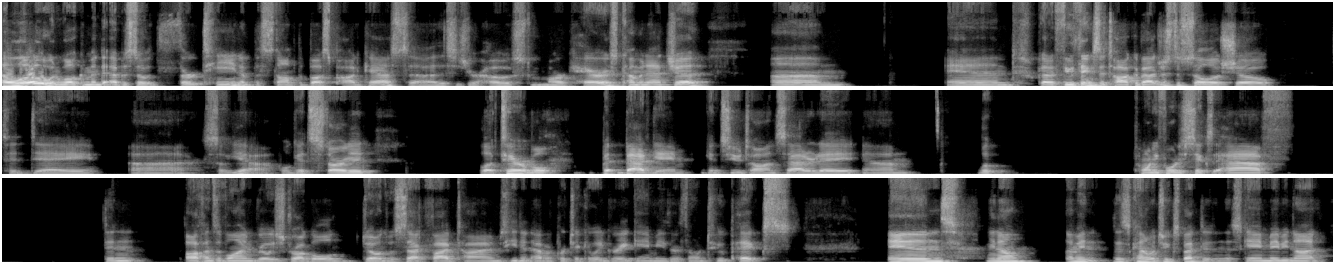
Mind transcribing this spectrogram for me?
Hello and welcome into episode 13 of the Stomp the Bus podcast. Uh, this is your host, Mark Harris, coming at you. Um, and got a few things to talk about, just a solo show today. Uh, so, yeah, we'll get started. Look, terrible, b- bad game against Utah on Saturday. Um, look, 24 to 6 at half. Didn't offensive line really struggled. Jones was sacked five times. He didn't have a particularly great game either, throwing two picks. And, you know, I mean, this is kind of what you expected in this game. Maybe not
